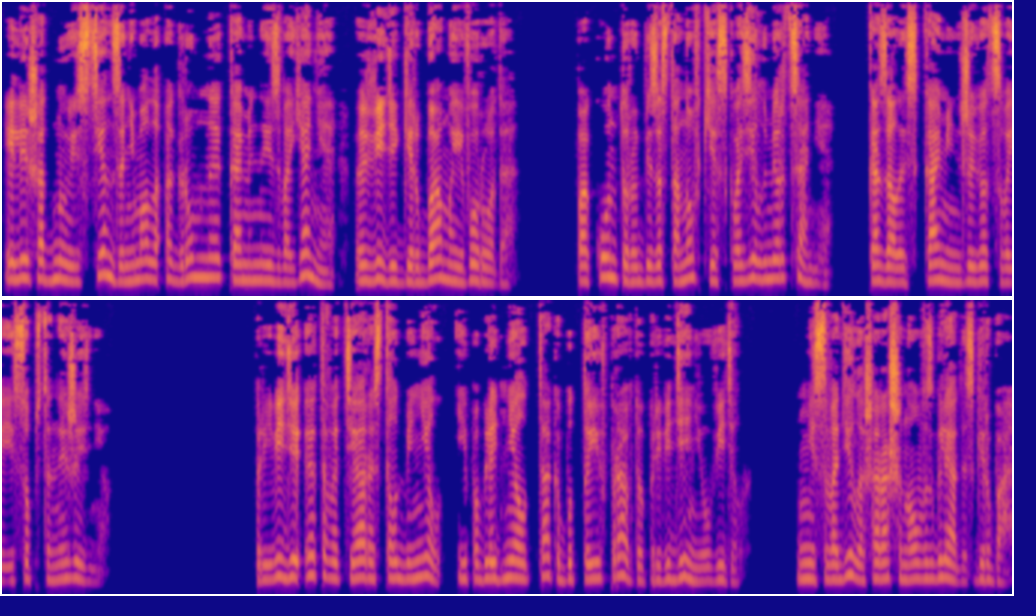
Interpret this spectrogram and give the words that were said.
и лишь одну из стен занимало огромное каменное изваяние в виде герба моего рода. По контуру без остановки сквозило мерцание. Казалось, камень живет своей собственной жизнью. При виде этого Тиара столбенел и побледнел так, будто и вправду привидение увидел. Не сводил ошарашенного взгляда с герба.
